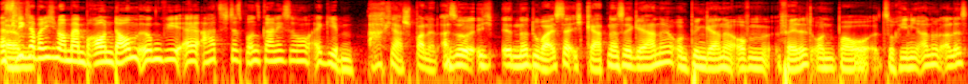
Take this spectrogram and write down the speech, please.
Das Ähm, liegt aber nicht nur an meinem braunen Daumen. Irgendwie äh, hat sich das bei uns gar nicht so ergeben. Ach ja, spannend. Also ich, äh, ne, du weißt ja, ich gärtner sehr gerne und bin gerne auf dem Feld und baue Zucchini an und alles.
